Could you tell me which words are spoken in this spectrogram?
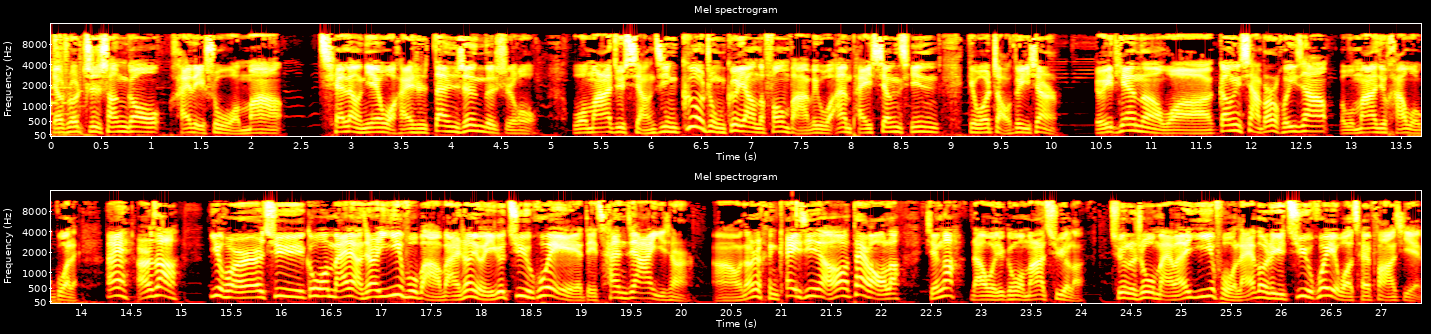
要说智商高，还得说我妈。前两年我还是单身的时候，我妈就想尽各种各样的方法为我安排相亲，给我找对象。有一天呢，我刚下班回家，我妈就喊我过来：“哎，儿子。”一会儿去给我买两件衣服吧，晚上有一个聚会得参加一下啊！我当时很开心啊，哦，太好了，行啊，然后我就跟我妈去了。去了之后买完衣服，来到这个聚会，我才发现，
